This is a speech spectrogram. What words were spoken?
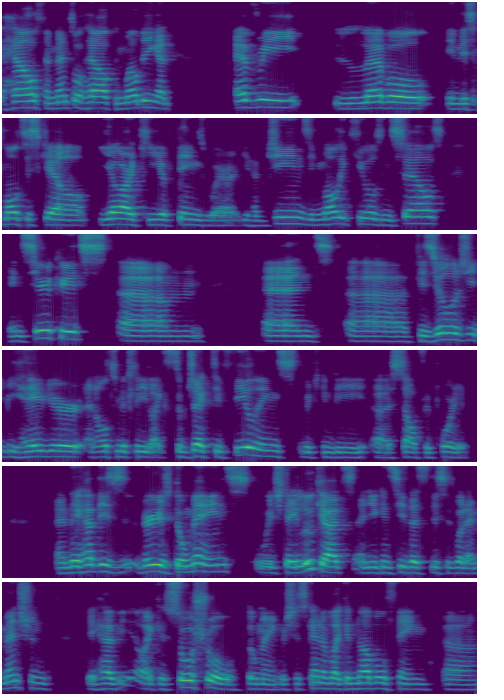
health and mental health and well-being at every level in this multi-scale hierarchy of things where you have genes in molecules in cells in circuits um, and uh, physiology behavior and ultimately like subjective feelings which can be uh, self-reported. And they have these various domains which they look at and you can see that this is what i mentioned. They have like a social domain which is kind of like a novel thing uh,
